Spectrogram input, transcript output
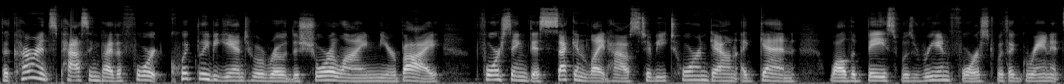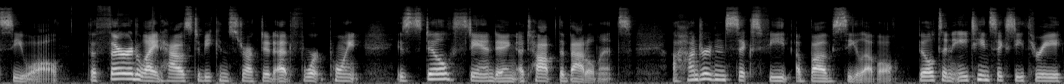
the currents passing by the fort quickly began to erode the shoreline nearby, forcing this second lighthouse to be torn down again while the base was reinforced with a granite seawall. The third lighthouse to be constructed at Fort Point is still standing atop the battlements, 106 feet above sea level. Built in 1863,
